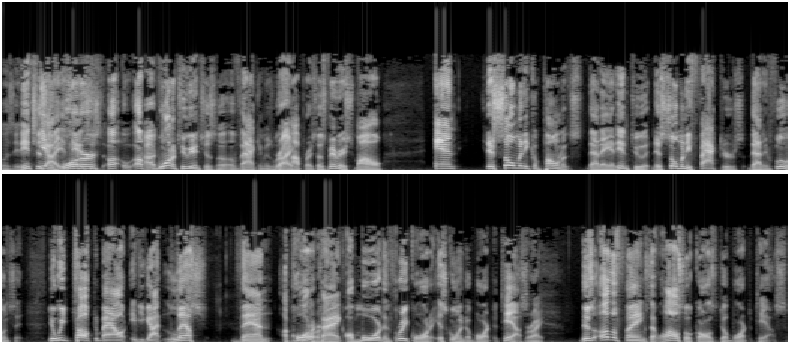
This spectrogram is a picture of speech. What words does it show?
Was it inches yeah, of water? it's just, uh, up Uh, one or two inches of vacuum is what Right. it operates. So it's very, very small. And there's so many components that add into it, and there's so many factors that influence it. You know, we talked about if you got less than a quarter, quarter. tank or more than three quarter, it's going to abort the test. Right. There's other things that will also cause it to abort the test.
